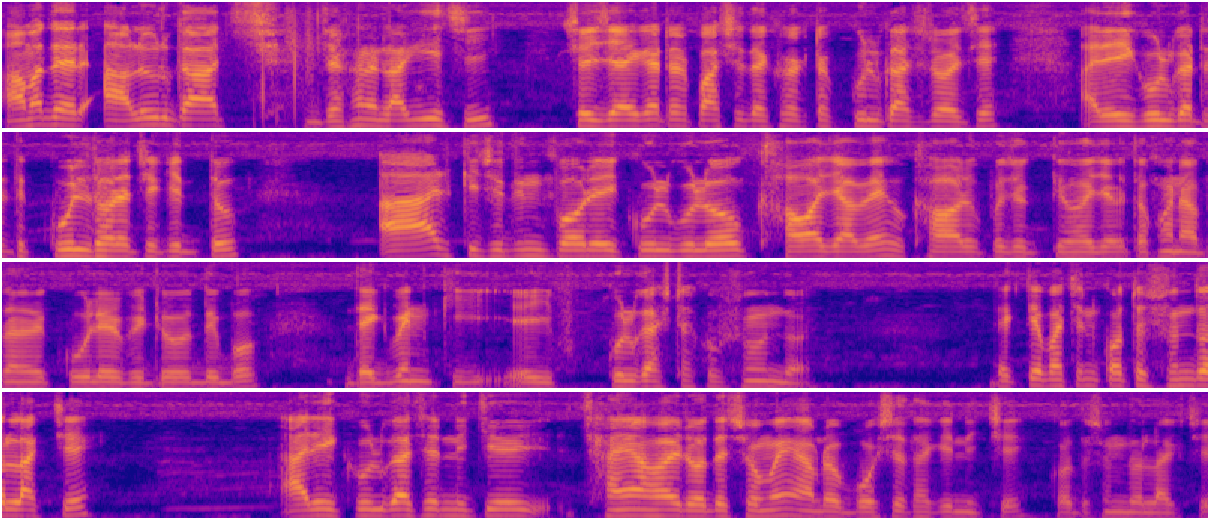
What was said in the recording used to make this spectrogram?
আমাদের আলুর গাছ যেখানে লাগিয়েছি, সেই জায়গাটার পাশে দেখো একটা কুল গাছ রয়েছে, আর এই কুল গাছটাতে কুল ধরেছে কিন্তু। আর কিছুদিন পর এই কুলগুলো খাওয়া যাবে, খাওয়ার উপযুক্ত হয়ে যাবে, তখন আপনাদের কুলের ভিডিও দেব। দেখবেন কি এই কুল গাছটা খুব সুন্দর। দেখতে পাচ্ছেন কত সুন্দর লাগছে। আর এই কুল গাছের নিচে ছায়া হয় রোদের সময়, আমরা বসে থাকি নিচে, কত সুন্দর লাগছে।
